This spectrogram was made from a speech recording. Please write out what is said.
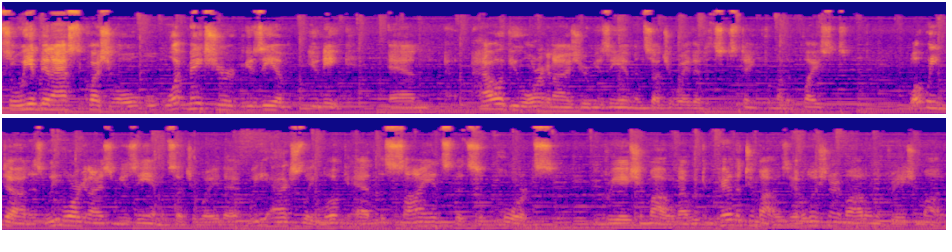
So we have been asked the question, well, what makes your museum unique? And how have you organized your museum in such a way that it's distinct from other places? What we've done is we've organized a museum in such a way that we actually look at the science that supports the creation model. Now we compare the two models, the evolutionary model and the creation model.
